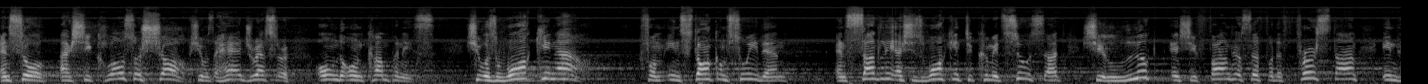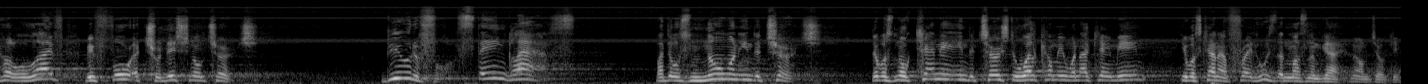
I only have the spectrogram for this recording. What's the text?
And so, as she closed her shop, she was a hairdresser, owned her own companies. She was walking out from in Stockholm, Sweden, and suddenly, as she's walking to commit suicide, she looked and she found herself for the first time in her life before a traditional church. Beautiful, stained glass. But there was no one in the church. There was no Kenny in the church to welcome me when I came in. He was kind of afraid. Who's that Muslim guy? No, I'm joking.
